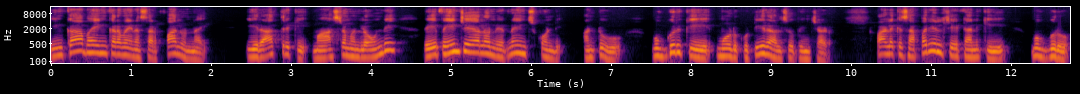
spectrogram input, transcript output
ఇంకా భయంకరమైన సర్పాలున్నాయి. ఈ రాత్రికి మా ఆశ్రమంలో ఉండి రేపేం చేయాలో నిర్ణయించుకోండి అంటూ ముగ్గురికి మూడు కుటీరాలు చూపించాడు. వాళ్ళకి సపర్యలు చేయటానికి ముగ్గురు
